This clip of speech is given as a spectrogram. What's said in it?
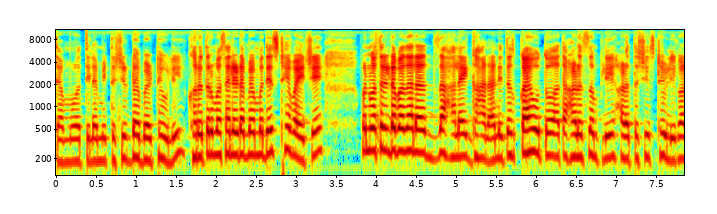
त्यामुळं तिला मी तशी डब्यात ठेवली. खरं तर मसाले डब्यामध्येच ठेवायचे पण मसाले डबा झाला झाला एक घाण. आणि तर काय होतं आता हळद संपली. हळद तशीच ठेवली का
